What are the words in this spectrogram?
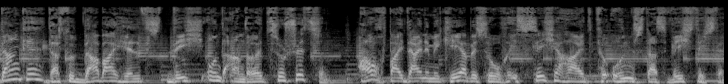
Danke, dass du dabei hilfst, dich und andere zu schützen. Auch bei deinem IKEA-Besuch ist Sicherheit für uns das Wichtigste.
